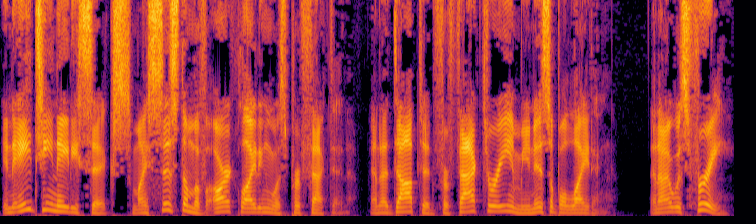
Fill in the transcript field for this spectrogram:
In 1886, my system of arc lighting was perfected and adopted for factory and municipal lighting, and I was free,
